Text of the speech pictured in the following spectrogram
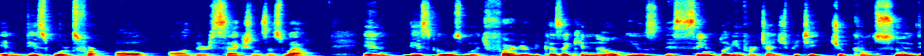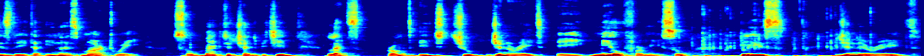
And this works for all other sections as well. And this goes much further because I can now use the same plugin for ChatGPT to consume this data in a smart way. So back to ChatGPT, let's prompt it to generate a meal for me. So please generate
